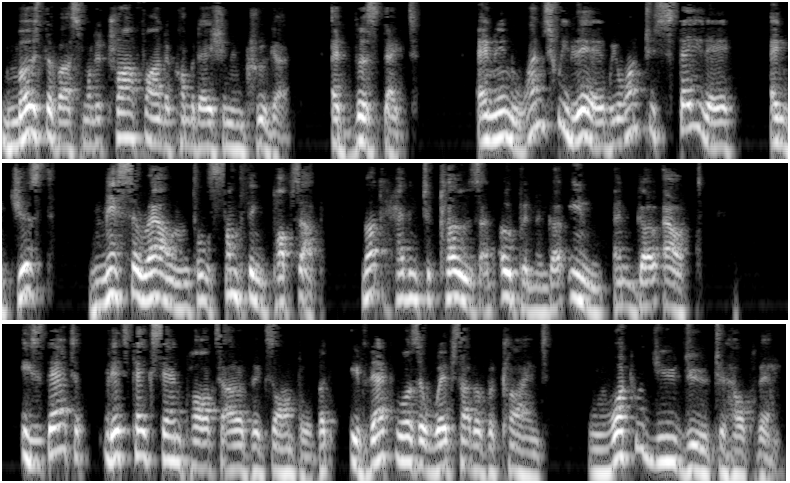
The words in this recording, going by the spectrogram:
Most of us want to try and find accommodation in Kruger at this date. And then once we're there, we want to stay there and just mess around until something pops up, not having to close and open and go in and go out. Is that, let's take SANParks out of the example, but if that was a website of a client, what would you do to help them?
